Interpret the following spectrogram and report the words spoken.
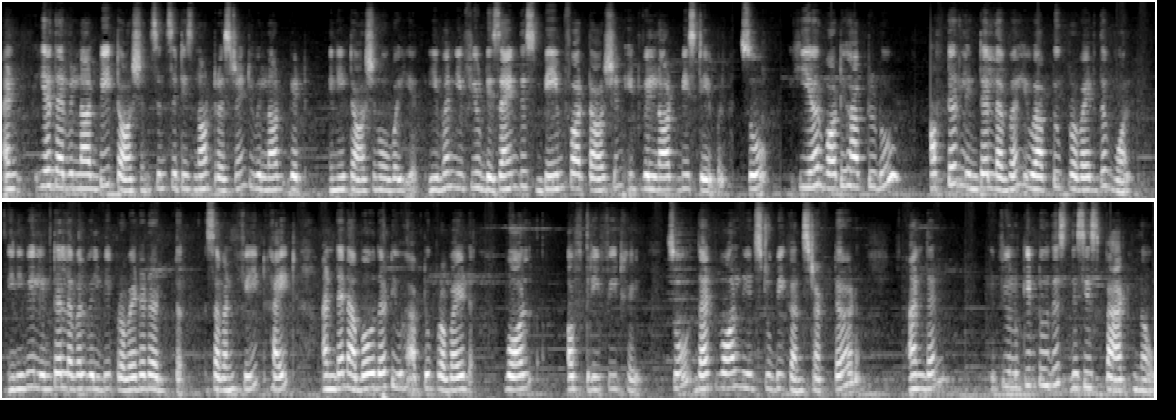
and here there will not be torsion. Since it is not restrained you will not get any torsion over here. Even if you design this beam for torsion it will not be stable. So here what you have to do after lintel level you have to provide the wall. Anyway lintel level will be provided at 7 feet height and then above that you have to provide wall of 3 feet height. So that wall needs to be constructed and then if you look into this this is packed now.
